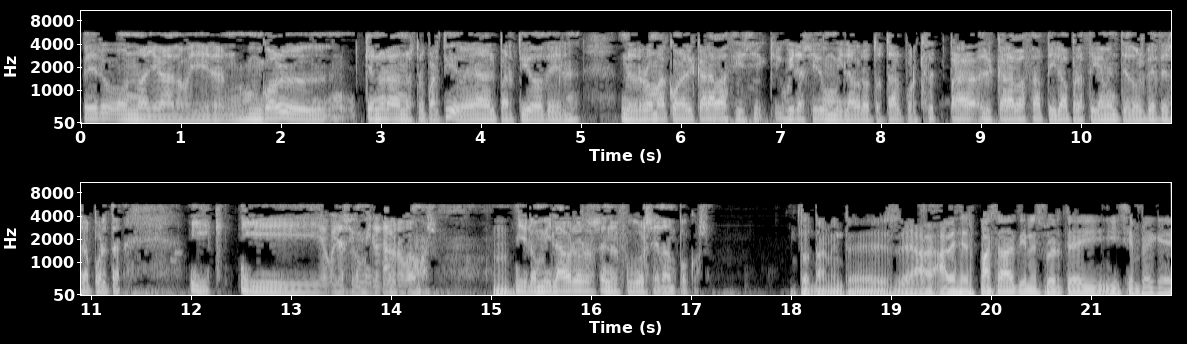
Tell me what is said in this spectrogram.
pero no ha llegado. Y era un gol que no era nuestro partido, era el partido del, del Roma con el Carabaz y sí que hubiera sido un milagro total, porque el Carabaz ha tirado prácticamente dos veces a puerta y, y hubiera sido un milagro, vamos. Mm. Y los milagros en el fútbol se dan pocos. Totalmente. Es- a, a veces pasa, tienes suerte y, y siempre hay que,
